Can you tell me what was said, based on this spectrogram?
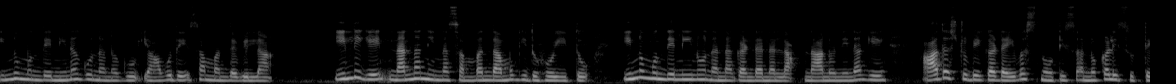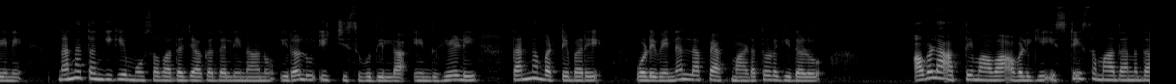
ಇನ್ನು ಮುಂದೆ ನಿನಗೂ ನನಗೂ ಯಾವುದೇ ಸಂಬಂಧವಿಲ್ಲ. ಇಲ್ಲಿಗೆ ನನ್ನ ನಿನ್ನ ಸಂಬಂಧ ಮುಗಿದು ಹೋಯಿತು. ಇನ್ನು ಮುಂದೆ ನೀನು ನನ್ನ ಗಂಡನಲ್ಲ. ನಾನು ನಿನಗೆ ಆದಷ್ಟು ಬೇಗ ಡೈವರ್ಸ್ ನೋಟಿಸ್ ಅನ್ನು ಕಳಿಸುತ್ತೇನೆ. ನನ್ನ ತಂಗಿಗೆ ಮೋಸವಾದ ಜಾಗದಲ್ಲಿ ನಾನು ಇರಲು ಇಚ್ಛಿಸುವುದಿಲ್ಲ ಎಂದು ಹೇಳಿ ತನ್ನ ಬಟ್ಟೆ ಬರೆ ಒಡವೆನೆಲ್ಲ ಪ್ಯಾಕ್ ಮಾಡತೊಡಗಿದಳು. ಅವಳ ಅತ್ತೆ ಮಾವ ಅವಳಿಗೆ ಎಷ್ಟೇ ಸಮಾಧಾನದ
